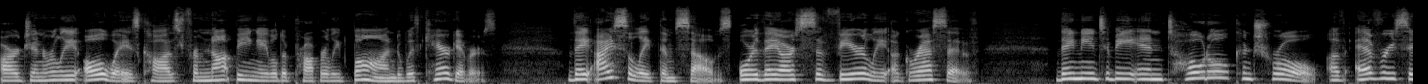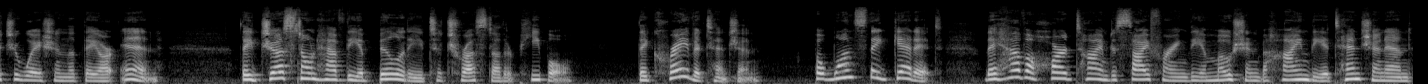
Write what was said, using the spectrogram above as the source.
are generally always caused from not being able to properly bond with caregivers. They isolate themselves or they are severely aggressive they need to be in total control of every situation that they are in. They just don't have the ability to trust other people. They crave attention, but once they get it, they have a hard time deciphering the emotion behind the attention and,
